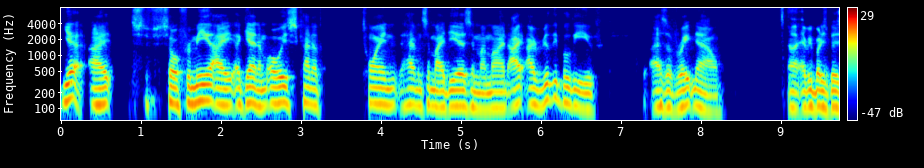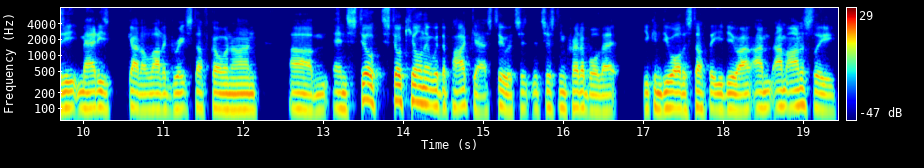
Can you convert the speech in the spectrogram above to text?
Yeah, I so for me, I again, I'm always kind of toying, having some ideas in my mind. I I really believe, as of right now, uh, everybody's busy. Maddie's got a lot of great stuff going on um, and still still killing it with the podcast too. It's just, it's just incredible that you can do all the stuff that you do. I, am I'm, I'm honestly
